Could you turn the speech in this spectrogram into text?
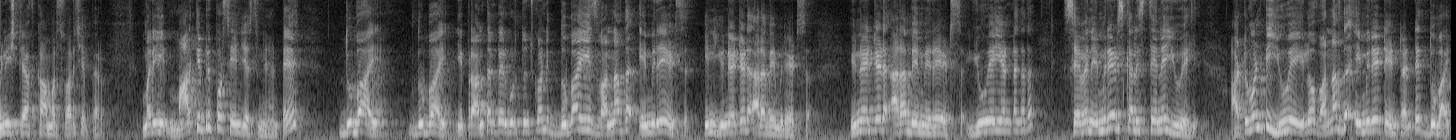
మినిస్ట్రీ ఆఫ్ కామర్స్ వారు చెప్పారు. మరి మార్కెట్ రిపోర్ట్స్ ఏం చేస్తున్నాయంటే దుబాయ్ దుబాయ్ ఈ ప్రాంతం పేరు గుర్తుంచుకోండి. Dubai is one of the emirates in United Arab Emirates. United Arab Emirates UAE అంటాం కదా? సెవెన్ ఎమిరేట్స్ కలిస్తేనే యూఏఈ. అటువంటి యూఏఈలో వన్ ఆఫ్ ద ఎమిరేట్ ఏంటంటే దుబాయ్.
